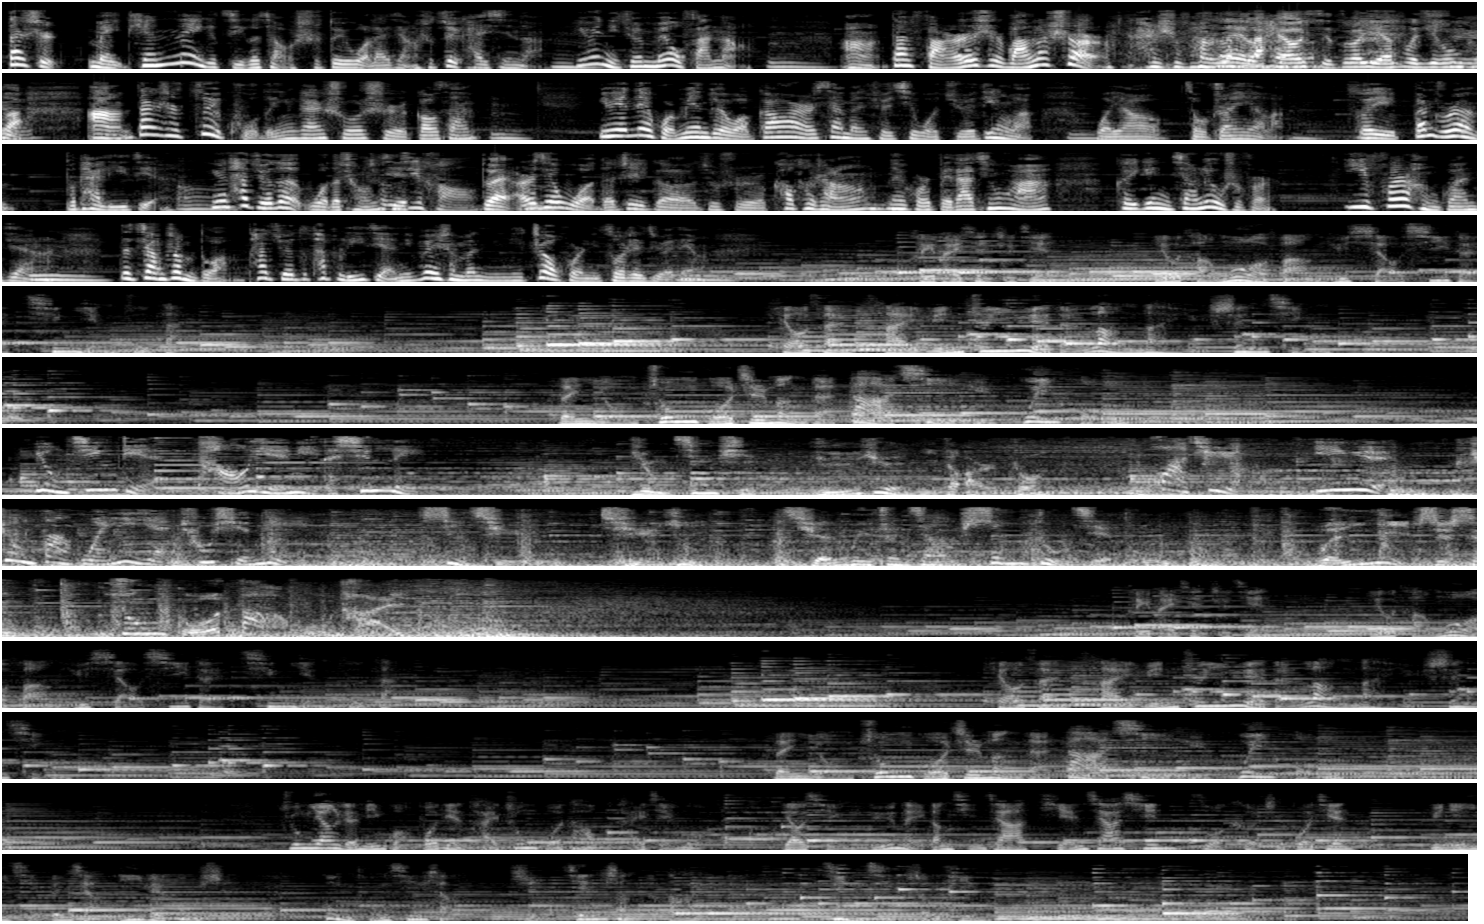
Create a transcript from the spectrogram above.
但是每天那个几个小时对于我来讲是最开心的，嗯。因为你觉得没有烦恼，嗯。啊，但反而是完了事儿，开始犯累了，还要写作业、复习功课。啊。但是最苦的应该说是高三，嗯。因为那会儿面对我高二下半学期，我决定了嗯。我要走专业了，嗯。所以班主任不太理解，哦。因为他觉得我的成绩成绩好。对，嗯而且我的这个就是靠特长，那会儿北大清华可以给你降六十分儿，一分很关键啊。嗯那降这么多，他觉得他不理解你为什么你你这会儿你做这决定，黑白线之间流淌磨坊与小溪的轻盈自在，飘散彩云追月的浪漫与深情，奔涌中国之梦的大气与恢宏。用经典陶冶你的心灵，用精品愉悦你的耳朵。话剧、音乐、重磅文艺演出巡礼，戏曲、曲艺，权威专家深度解读。文艺之声，中国大舞台。黑白键之间，流淌磨坊与小溪的轻盈自在，飘散彩云追月的浪漫与深情，奔涌中国之梦的大气与恢宏。中央人民广播电台中国大舞台节目。邀请旅美钢琴家田嘉欣做客直播间，与您一起分享音乐故事，共同欣赏指尖上的芭蕾。敬请收听。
